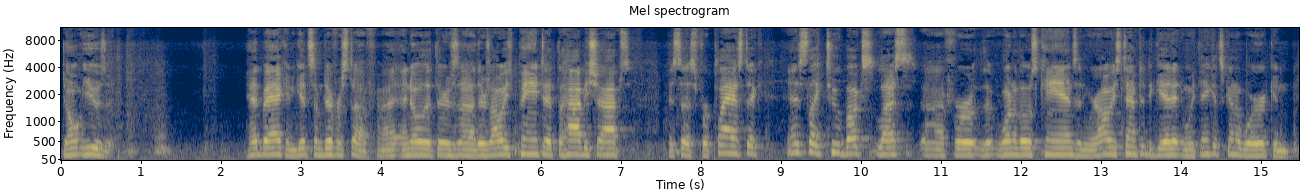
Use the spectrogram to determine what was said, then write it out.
don't use it head back and get some different stuff. I, I know that there's uh, there's always paint at the hobby shops. It says for plastic, and it's like two bucks less uh, for the, one of those cans, and we're always tempted to get it, and we think it's going to work. And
